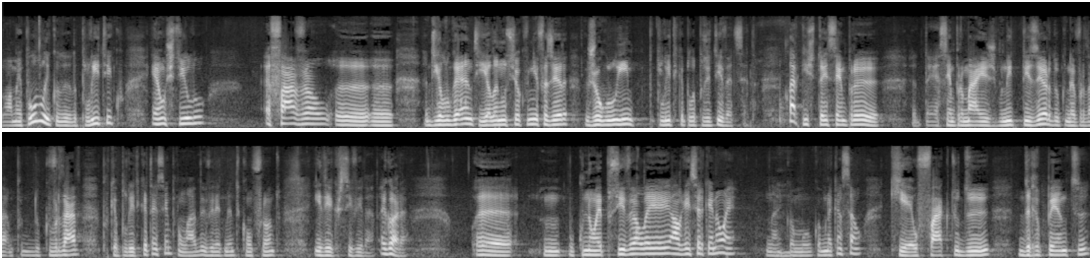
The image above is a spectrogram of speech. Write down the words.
homem público, de, de político, é um estilo afável, eh, eh, dialogante, e ele anunciou que vinha fazer jogo limpo, política pela positiva, etc. Claro que isto tem sempre é sempre mais bonito dizer do que, na verdade, do que verdade, porque a política tem sempre um lado, evidentemente, de confronto e de agressividade. Agora, hum, o que não é possível é alguém ser quem não é, não é? Como, como na canção, que é o facto de, de repente,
